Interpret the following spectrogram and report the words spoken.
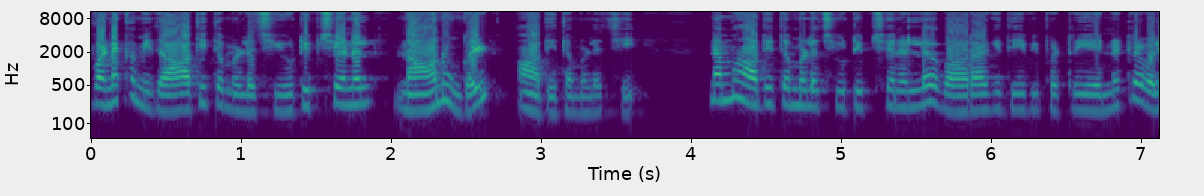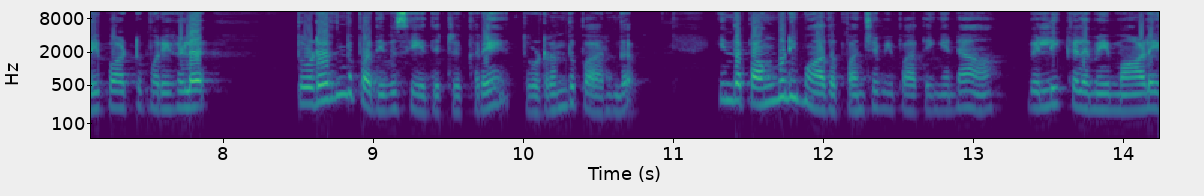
வணக்கம். இது ஆதி தமிழச்சி யூடியூப் சேனல். நான் உங்கள் ஆதி தமிழச்சி. நம்ம ஆதி தமிழச்சி யூடியூப் சேனலில் வாராகி தேவி பற்றிய எண்ணற்ற வழிபாட்டு முறைகளை தொடர்ந்து பதிவு செய்துட்ருக்கிறேன் தொடர்ந்து பாருங்கள் இந்த பங்குனி மாத பஞ்சமி பார்த்தீங்கன்னா வெள்ளிக்கிழமை மாலை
